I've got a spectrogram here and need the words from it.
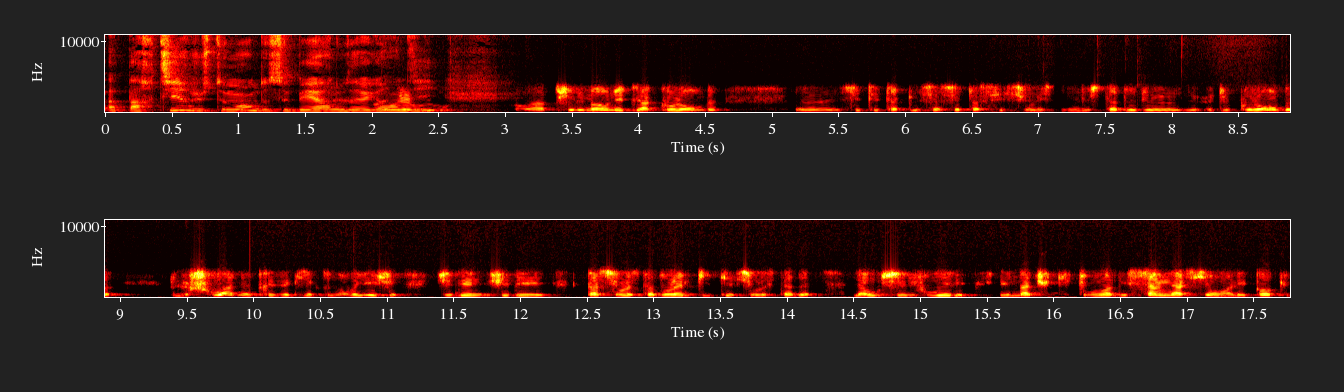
à, partir justement de ce BR Vous avez grandi Absolument, on était à Colombes. Euh, ça s'est passé sur le stade de, de, Colombes. Le Chouane, très exactement. Vous voyez, j'ai des, pas sur le stade olympique, et sur le stade là où se jouaient les, matchs du tournoi des cinq nations à l'époque,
